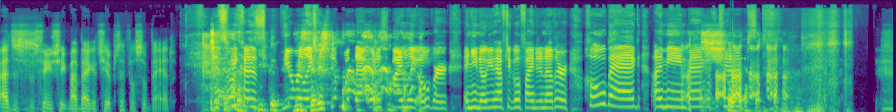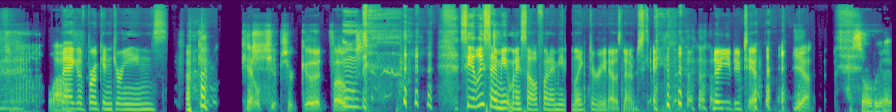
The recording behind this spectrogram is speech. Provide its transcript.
I just, just finished eating my bag of chips. I feel so bad. It's because You- your you relationship with that one is finally over, and you know you have to go find another hoe bag. I mean, bag of chips, Wow. bag of broken dreams. Kettle chips are good, folks. See, at least I mute myself when I'm eating like Doritos. No, I'm just kidding. no, you do too. yeah. So we're we gonna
